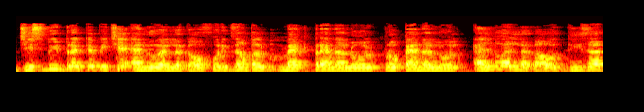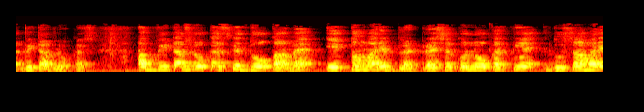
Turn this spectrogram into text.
जिस भी ड्रग के पीछे एल ओ एल लगाओ for example metoprolol propranolol L O L लगाओ दीज आर बीटा ब्लोकर्स अब बीटा ब्लोकर्स के दो काम है। एक तो हमारे ब्लड प्रेशर को लो करती है, दूसरा हमारे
